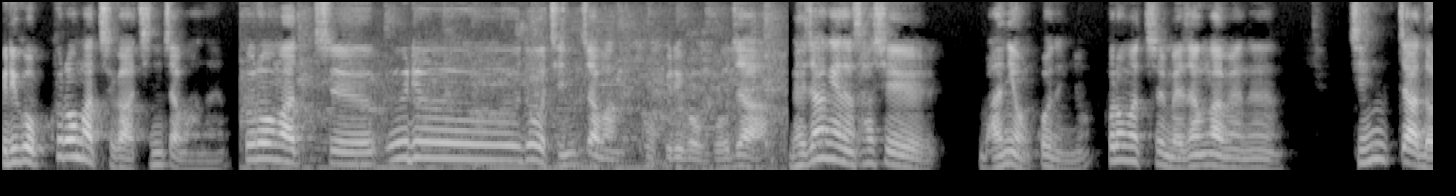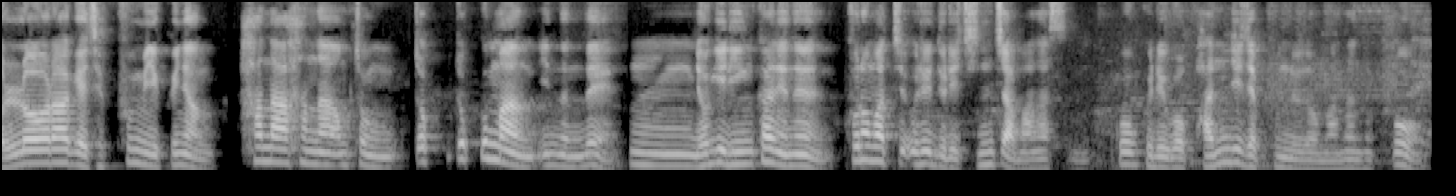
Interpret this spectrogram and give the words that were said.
그리고 크로마츠가 진짜 많아요. 크로마츠 의류도 진짜 많고 그리고 모자 매장에는 사실 많이 없거든요. 크로마츠 매장 가면은 진짜 널널하게 제품이 그냥 하나하나 엄청 쪼, 조금만 있는데 음, 여기 링칸에는 크로마츠 의류들이 진짜 많았습니다. 고- 그리고 반지 제품들도 많았고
